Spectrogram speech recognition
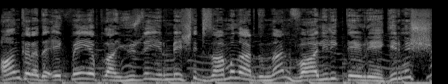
Ankara'da ekmeğe yapılan %25'lik zamın ardından valilik devreye girmiş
